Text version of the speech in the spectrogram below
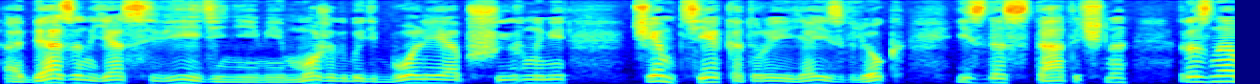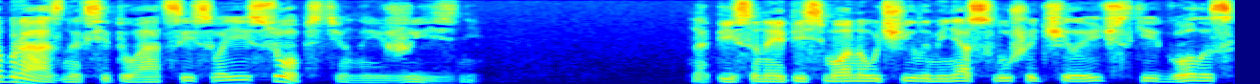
обязан я сведениями, может быть, более обширными, чем те, которые я извлек из достаточно разнообразных ситуаций своей собственной жизни. Написанное письмо научило меня слушать человеческий голос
